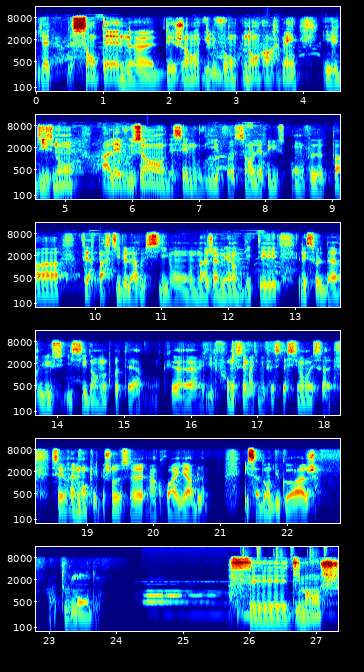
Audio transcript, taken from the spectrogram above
Il y a centaines euh, de gens, ils vont non armés et ils disent non, allez-vous-en, laissez-nous vivre sans les Russes. On veut pas faire partie de la Russie. On n'a jamais invité les soldats russes ici dans notre terre. Donc, euh, ils font ces manifestations et c'est vraiment quelque chose d'incroyable. Euh, et ça donne du courage à tout le monde. C'est dimanche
